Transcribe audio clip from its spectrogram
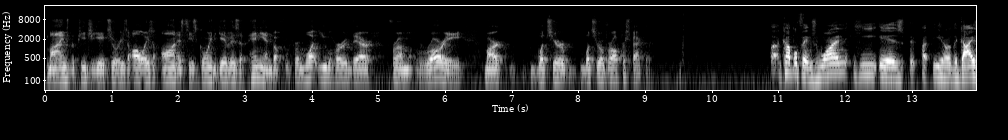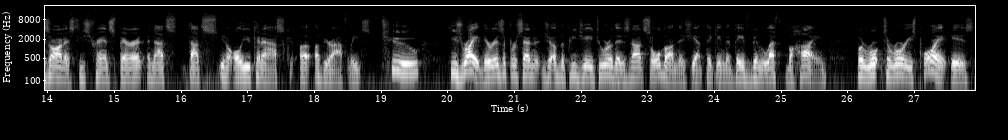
minds of the PGA Tour. He's always honest. He's going to give his opinion. But from what you heard there from Rory, Mark, what's your what's your overall perspective? a couple things. One, he is, uh, you know, the guy's honest. He's transparent, and that's that's you know all you can ask uh, of your athletes. Two, he's right. There is a percentage of the PGA Tour that is not sold on this yet, thinking that they've been left behind. But Ro- to Rory's point is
